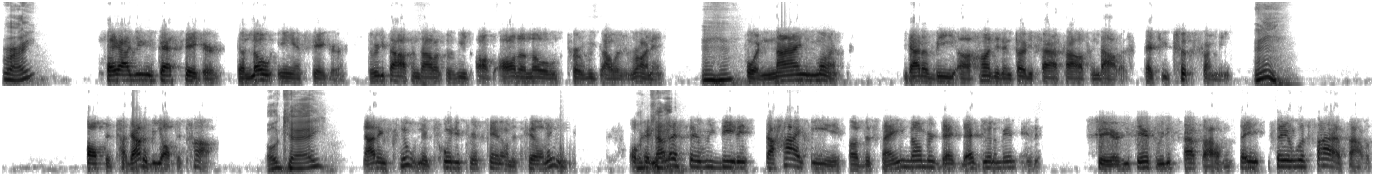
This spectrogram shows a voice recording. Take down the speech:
Right. Say I use that figure, the low end figure, three thousand dollars a week off all the loads per week I was running Mm-hmm. for nine months. That'll be a hundred and thirty-five thousand dollars that you took from me Mm. off the top. That'll be off the top. Okay. not including the 20% on the tail end. Okay, now let's say we did it the high end of the same number that that gentleman shared. He said three to five thousand. Say say it was five thousand.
